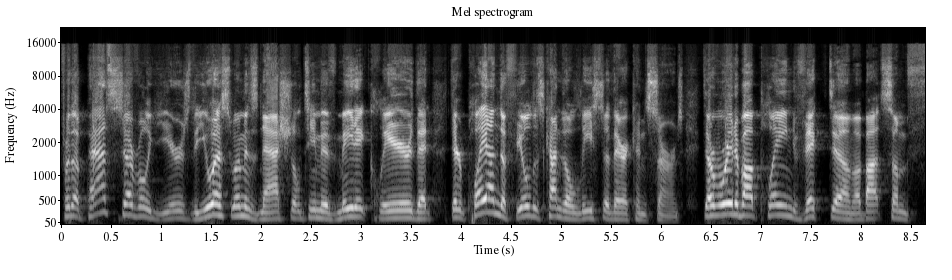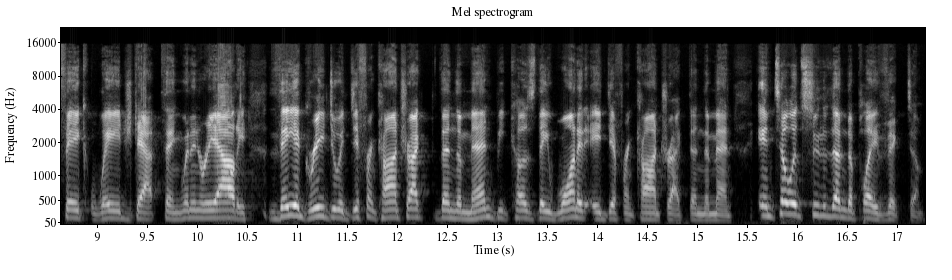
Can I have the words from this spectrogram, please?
For the past several years, the U.S. women's national team have made it clear that their play on the field is kind of the least of their concerns. They're worried about playing victim, about some fake wage gap thing, when in reality, they agreed to a different contract than the men because they wanted a different contract than the men until it suited them to play victim.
